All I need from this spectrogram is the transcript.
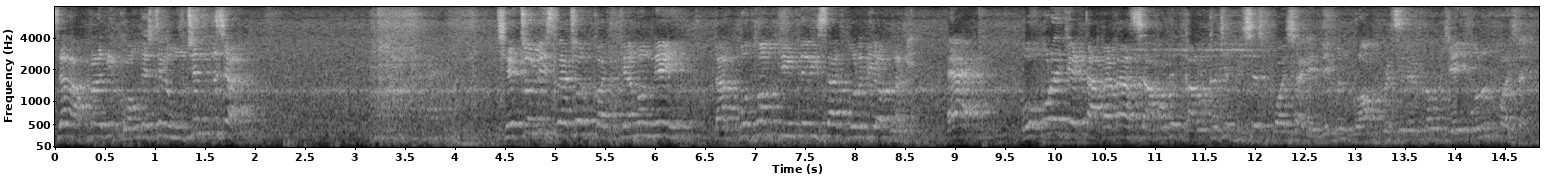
স্যার, আপনারা কি কংগ্রেস থেকে মুছে দিতে চান? ছেচল্লিশ বছর কেন নেই? তার প্রথম তিনটে রিসার্চ বলে দিই আপনাকে। এক ওপরে যে টাকাটা আসছে আমাদের কারোর কাছে বিশেষ পয়সা নেই। দেখবেন ব্লক প্রেসিডেন্ট হোক যেই বলুন, পয়সা নেই।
